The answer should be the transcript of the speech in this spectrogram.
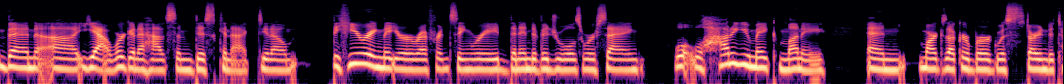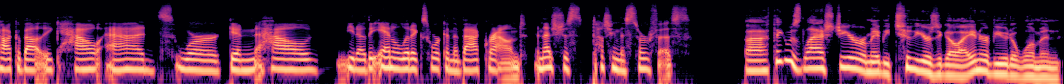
then uh, yeah, we're going to have some disconnect. You know, the hearing that you're referencing, Reed, that individuals were saying, well, well, how do you make money? And Mark Zuckerberg was starting to talk about like how ads work and how, you know, the analytics work in the background. And that's just touching the surface. Uh, I think it was last year or maybe two years ago, I interviewed a woman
